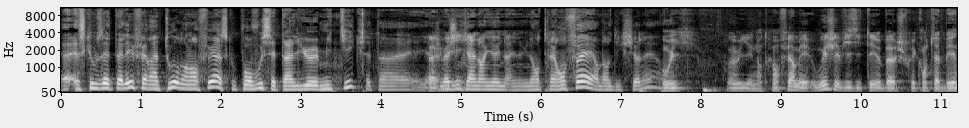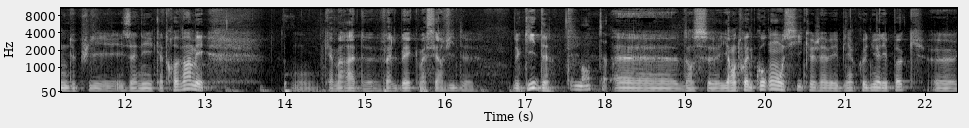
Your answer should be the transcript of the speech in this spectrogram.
Euh, est-ce que vous êtes allé faire un tour dans l'enfer? Est-ce que pour vous c'est un lieu mythique? C'est un, J'imagine qu'il y a, une, une, entrée en fer dans le dictionnaire. Oui. Oui, il y a une entrée en fer, mais oui, j'ai visité, bah, je fréquente la BN depuis les années 80, mais mon camarade Valbec m'a servi de, de guide. Euh, dans ce... Il y a Antoine Couron aussi, que j'avais bien connu à l'époque, euh,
